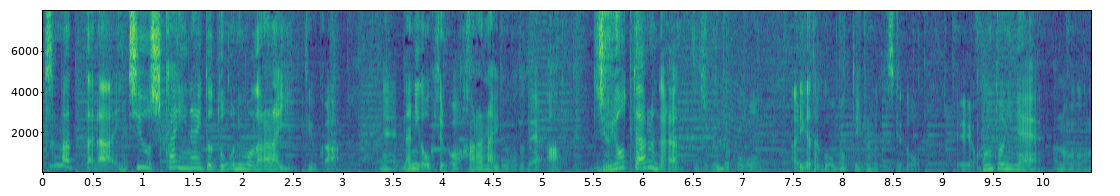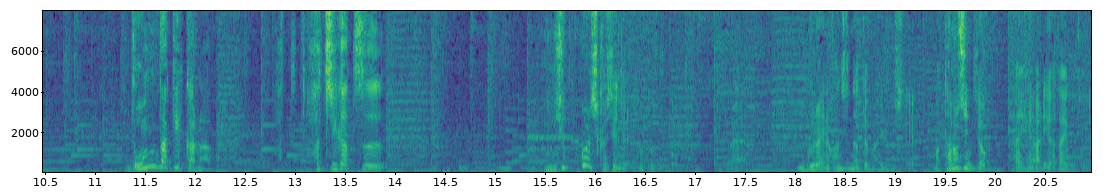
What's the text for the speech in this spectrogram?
集まったら一応司会いないとどうにもならないっていうか、ね、何が起きてるかわからないということであ需要ってあるんだなって自分でこうありがたく思っているのですけど、えー本当にねあのどんだけかな8月20分くらいしかしてんじゃない？ひょっとすると、ええぐらいの感じになってまいりまして、まあ、楽しいんですよ。大変ありがたいことに。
